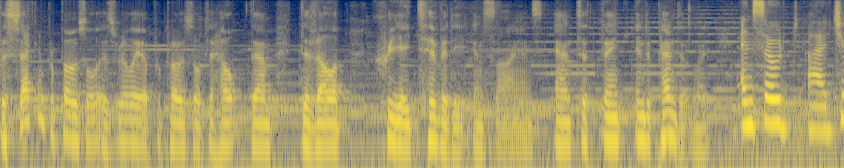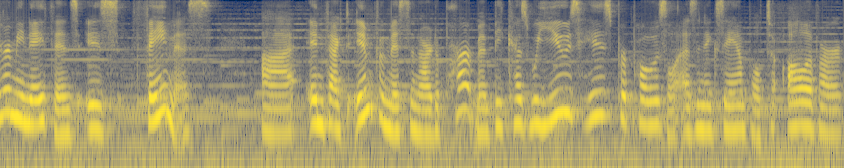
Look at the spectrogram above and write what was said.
The second proposal is really a proposal to help them develop creativity in science and to think independently. And so uh, Jeremy Nathans is famous, uh, in fact, infamous in our department because we use his proposal as an example to all of our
